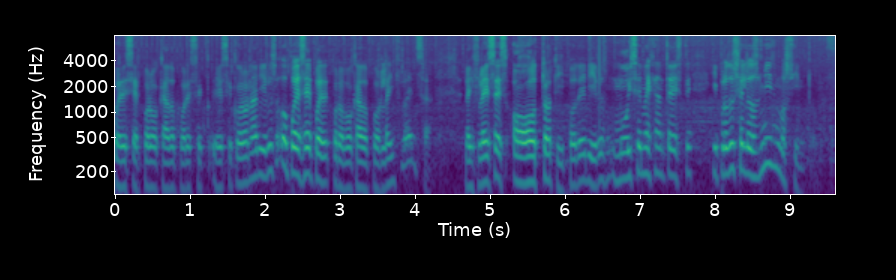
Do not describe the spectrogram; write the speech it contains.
puede ser provocado por ese, ese coronavirus o puede ser provocado por la influenza. La influenza es otro tipo de virus muy semejante a este y produce los mismos síntomas.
